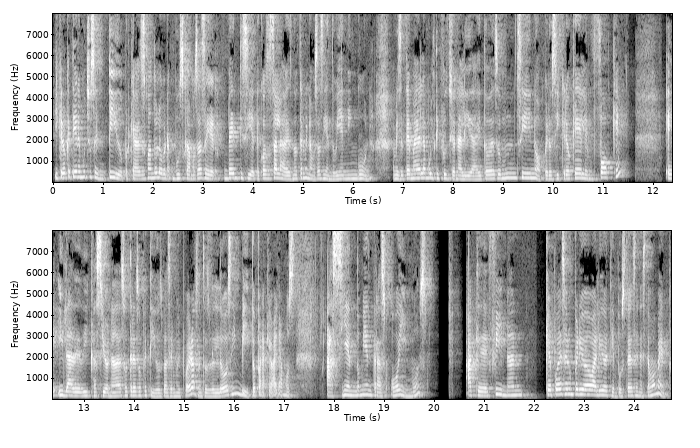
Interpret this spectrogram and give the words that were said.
Y creo que tiene mucho sentido porque a veces cuando buscamos hacer 27 cosas a la vez no terminamos haciendo bien ninguna. A mí ese tema de la multifuncionalidad y todo eso, mm, sí, no, pero sí creo que el enfoque eh, y la dedicación a esos tres objetivos va a ser muy poderoso. Entonces los invito para que vayamos haciendo mientras oímos a que definan qué puede ser un periodo válido de tiempo ustedes en este momento.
